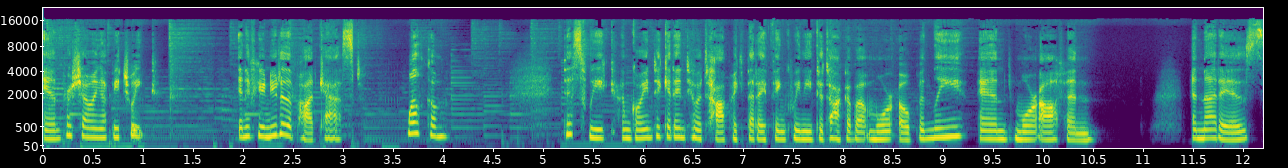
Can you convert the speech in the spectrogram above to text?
and for showing up each week. And if you're new to the podcast, welcome. This week, I'm going to get into a topic that I think we need to talk about more openly and more often, and that is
